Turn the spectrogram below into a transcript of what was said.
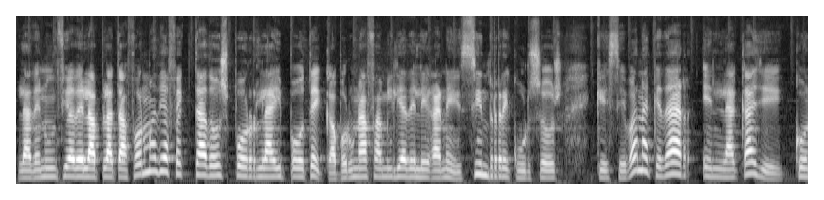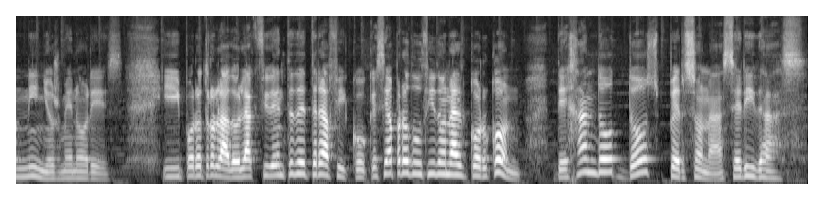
la denuncia de la plataforma de afectados por la hipoteca por una familia de Leganés sin recursos que se van a quedar en la calle con niños menores. Y por otro lado, el accidente de tráfico que se ha producido en Alcorcón, dejando dos personas heridas.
